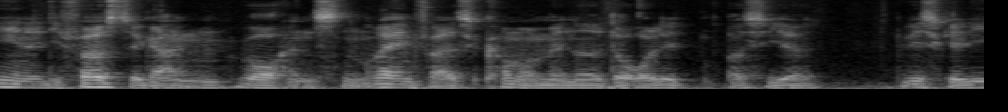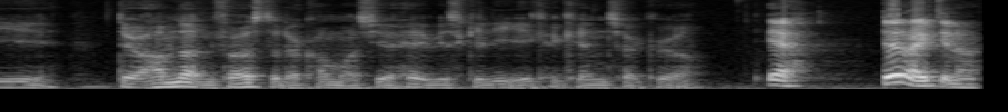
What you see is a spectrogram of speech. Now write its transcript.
en af de første gange, hvor han sådan rent faktisk kommer med noget dårligt og siger, vi skal lige... Det jo ham, der er den første, der kommer og siger, hey, vi skal lige ikke have kendt til at køre. Ja, det er rigtigt nok.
